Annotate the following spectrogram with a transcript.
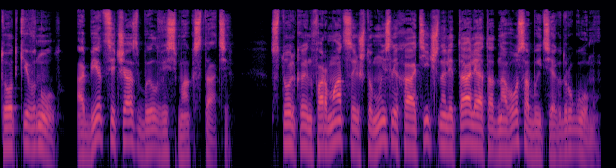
Тот кивнул. Обед сейчас был весьма кстати. Столько информации, что мысли хаотично летали от одного события к другому.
